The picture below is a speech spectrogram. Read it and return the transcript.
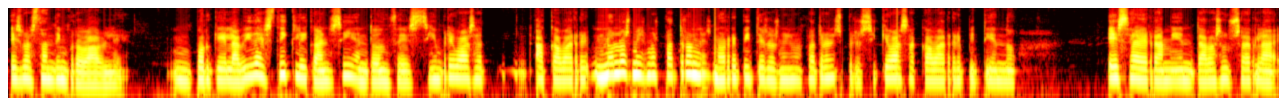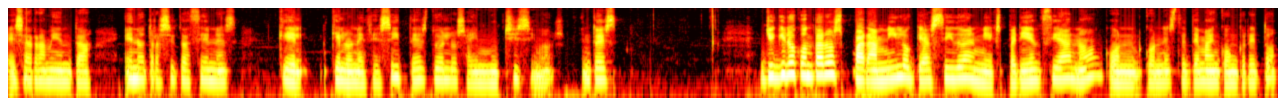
Es bastante improbable, mm, porque la vida es cíclica en sí, entonces siempre vas a acabar, no los mismos patrones, no repites los mismos patrones, pero sí que vas a acabar repitiendo esa herramienta, vas a usarla, esa herramienta en otras situaciones que, que lo necesites, duelos hay muchísimos. Entonces, yo quiero contaros para mí lo que ha sido en mi experiencia ¿no? con, este tema en concreto,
